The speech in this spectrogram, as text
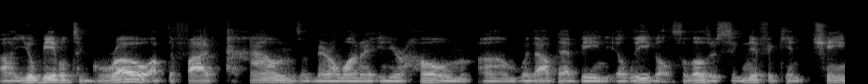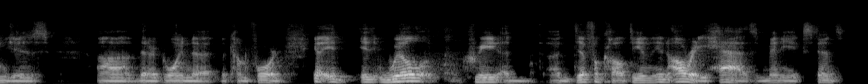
Uh, you'll be able to grow up to five pounds of marijuana in your home um, without that being illegal. So those are significant changes uh, that are going to, come forward. You know, it, it will create a, a difficulty, and it already has in many extents,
